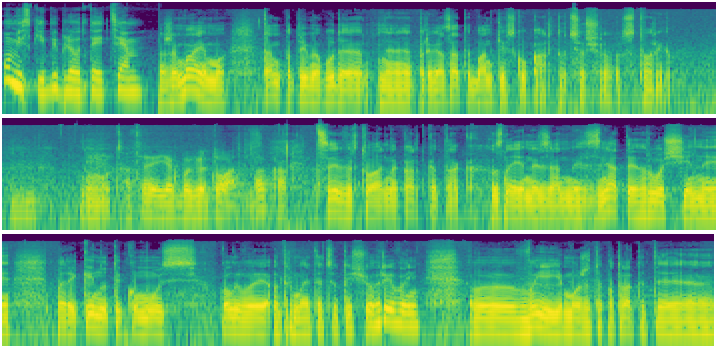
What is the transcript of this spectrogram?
у міській бібліотеці. Нажимаємо, там потрібно буде е, прив'язати банківську карту, цю, що створили. От. А це якби віртуальна, да, карта? Це віртуальна картка, так. З неї не можна не зняти гроші, не перекинути комусь. Коли ви отримаєте цю тисячу гривень, е, ви її можете потратити е,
